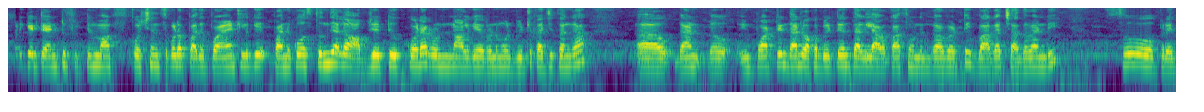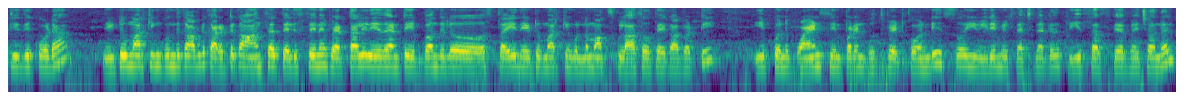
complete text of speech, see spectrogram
ఇప్పటికే ten to fifteen marks questions కూడా పది పాయింట్లకి పనికొస్తుంది. అలా ఆబ్జెక్టివ్ కూడా రెండు నాలుగే రెండు మూడు బిట్లు ఖచ్చితంగా దాంట్లో ఇంపార్టెంట్ దాంట్లో ఒక బిట్టేం తగిలే అవకాశం ఉంటుంది కాబట్టి బాగా చదవండి. సో ప్రతిదీ కూడా నెగిటివ్ మార్కింగ్ ఉంది కాబట్టి కరెక్ట్గా ఆన్సర్ తెలిస్తేనే పెట్టాలి. లేదంటే ఇబ్బందులు వస్తాయి. నెగిటివ్ మార్కింగ్ ఉన్న మార్క్స్ లాస్ అవుతాయి కాబట్టి ఈ కొన్ని పాయింట్స్ ఇంపార్టెంట్ గుర్తుపెట్టుకోండి. సో ఈ వీడియో మీకు నచ్చినట్లయితే please subscribe my channel.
